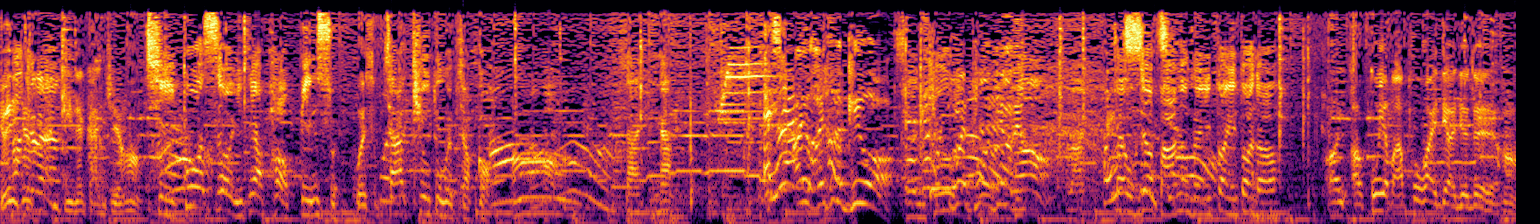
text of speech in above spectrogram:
有点像蛋饼的感觉哈。起锅时候一定要泡冰水，为什么？加 Q 度会比较够。哦。来，你看。哎呦，哎，这个 Q 哦，很 Q，不会破掉的哦。来，那我们就把它弄成一段一段的哦。哦哦，故意要把它破坏掉就对了哈，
